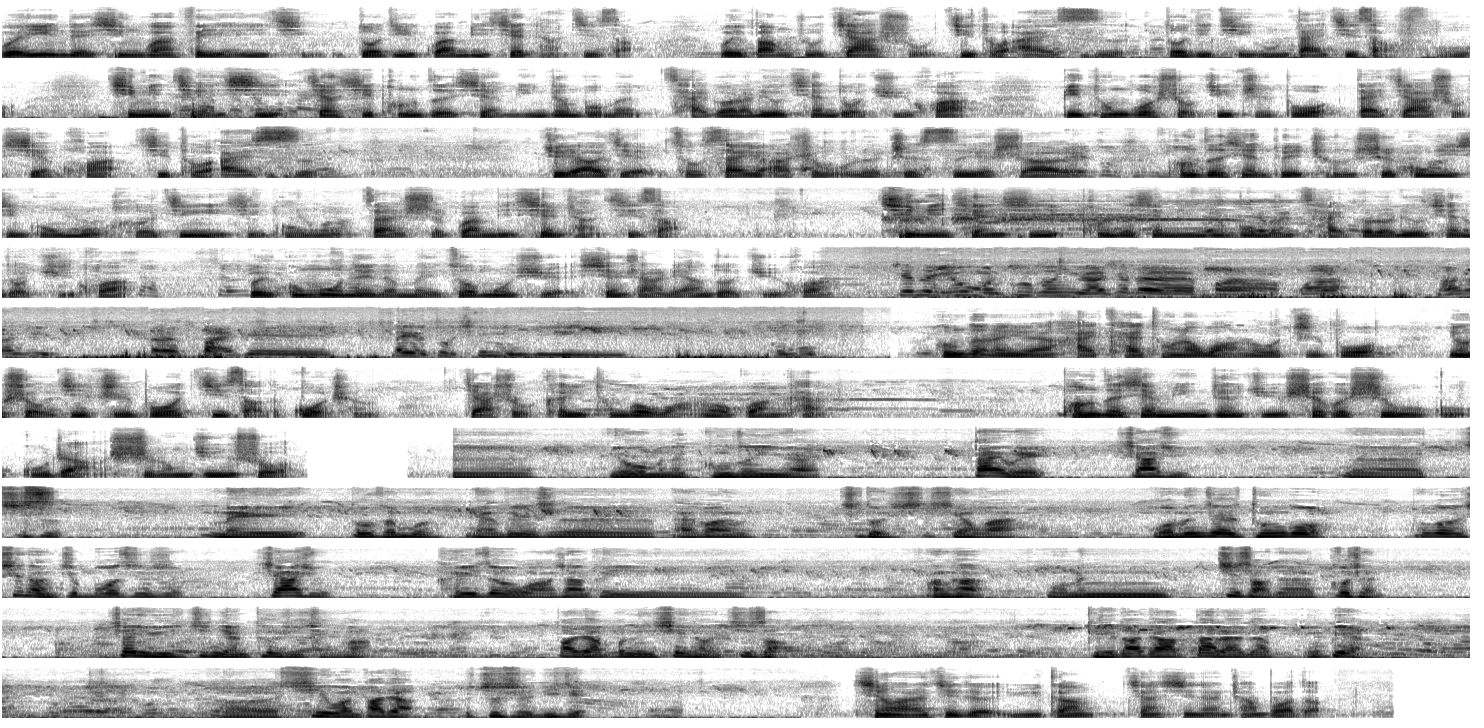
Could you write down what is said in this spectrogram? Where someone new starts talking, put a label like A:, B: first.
A: 为应对新冠肺炎疫情，多地关闭现场祭扫；为帮助家属寄托哀思，多地提供代祭扫服务。清明前夕，江西彭泽县民政部门采购了六千朵菊花，并通过手机直播带家属献花，寄托哀思。据了解，从三月二十五日至四月十二日，彭泽县对城市公益性公墓和经营性公墓暂时关闭现场祭扫。清明前夕，彭泽县民政部门采购了六千朵菊花，为公墓内的每座墓穴献上两朵菊花。
B: 现在由我们工作人员现在把花拿上去，呃，摆给没有做清明的公墓。
A: 工作人员还开通了网络直播，用手机直播祭扫的过程，家属可以通过网络观看。彭泽县民政局社会事务股股长石龙军说：“
B: 呃，由我们的工作人员。”代为家属，呃，祭祀，每多坟墓免费是摆放几朵鲜花。我们这通过通过现场直播形式，家属可以在网上可以观看我们祭扫的过程。鉴于今年特殊情况，大家不能现场祭扫，给大家带来的不便，呃，希望大家支持理解。
A: 新华社记者于刚，江西南昌报道。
